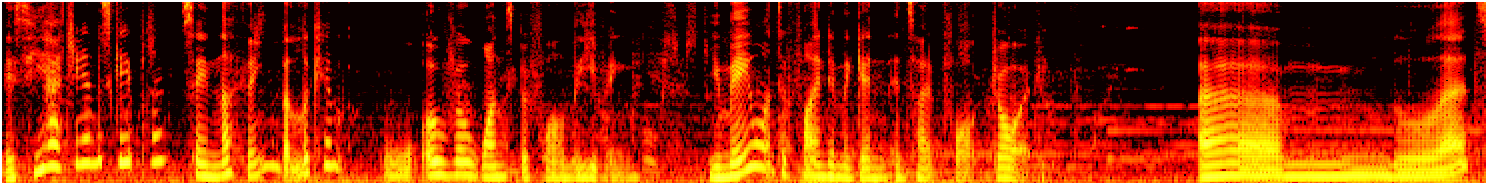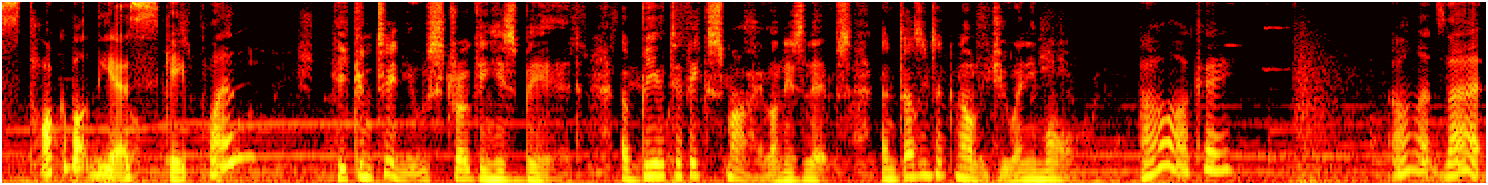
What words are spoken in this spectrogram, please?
Is he hatching an escape plan? Say nothing, but look him over once before leaving. You may want to find him again inside Fort Joy. Um, let's talk about the escape plan. He continues stroking his beard, a beatific smile on his lips, and doesn't acknowledge you anymore. Oh, okay. Oh, that's that.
